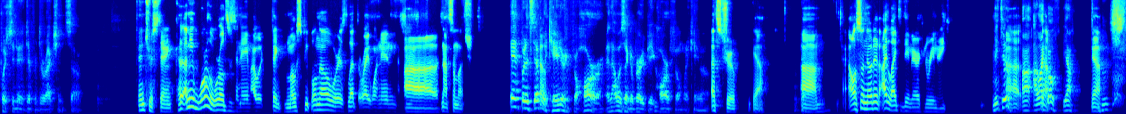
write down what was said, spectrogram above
pushed it in a different direction. So Interesting. I mean, War of the Worlds is a name I would think most people know, whereas Let the Right One In, uh, not so much. yeah, but it's definitely catering for horror, and that was like a very big horror film when it came out. That's true. Yeah. Um, also noted I liked the American remake. Me too. Uh, Uh, I like yeah. both. Yeah. Yeah. Mhm.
